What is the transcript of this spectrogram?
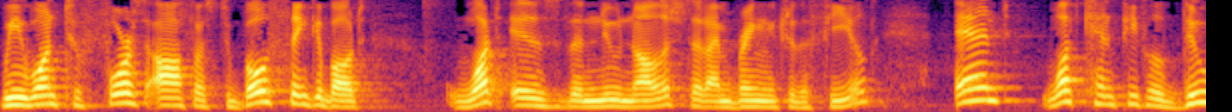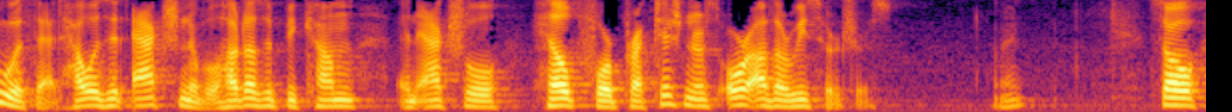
we want to force authors to both think about what is the new knowledge that I'm bringing to the field and what can people do with that? How is it actionable? How does it become an actual help for practitioners or other researchers? Right? So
